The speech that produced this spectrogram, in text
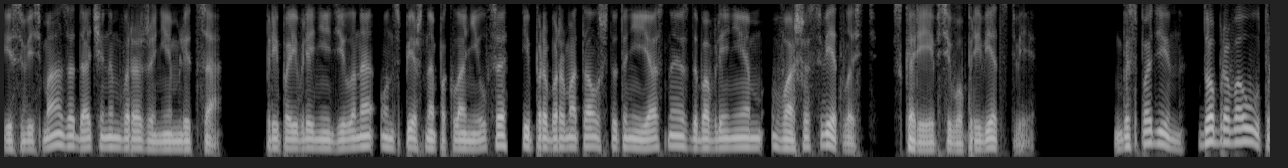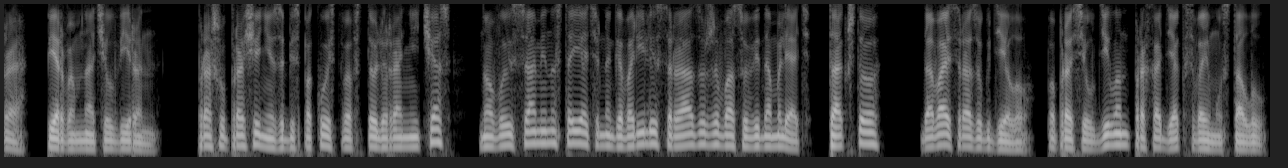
и с весьма озадаченным выражением лица. При появлении Дилана он спешно поклонился и пробормотал что-то неясное с добавлением «Ваша светлость», скорее всего, приветствие. «Господин, доброго утра!» — первым начал Вирон. «Прошу прощения за беспокойство в столь ранний час, но вы сами настоятельно говорили сразу же вас уведомлять, так что...» «Давай сразу к делу», — попросил Дилан, проходя к своему столу.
